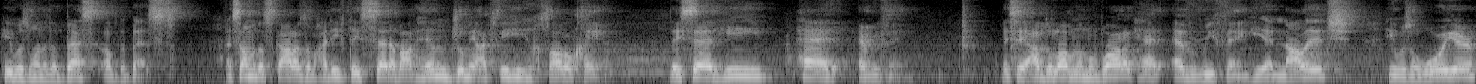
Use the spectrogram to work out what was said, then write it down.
He was one of the best of the best. And some of the scholars of hadith, they said about him, Jumi'at fihi al khair. They said he had everything. They say Abdullah ibn Mubarak had everything. He had knowledge, he was a warrior,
